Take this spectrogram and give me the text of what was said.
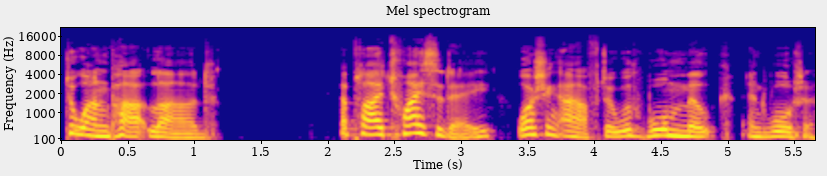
to one part lard. Apply twice a day, washing after with warm milk and water.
